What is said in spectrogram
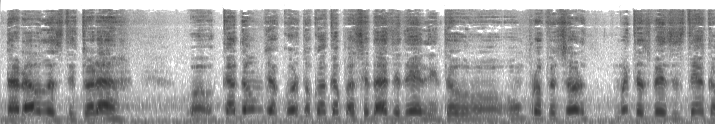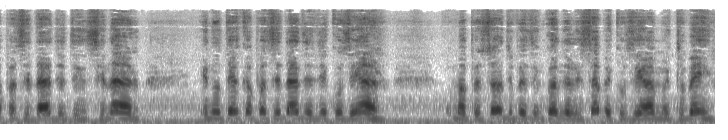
dar aulas de Torá cada um de acordo com a capacidade dele. Então, um professor muitas vezes tem a capacidade de ensinar e não tem a capacidade de cozinhar. Uma pessoa, de vez em quando, ele sabe cozinhar muito bem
